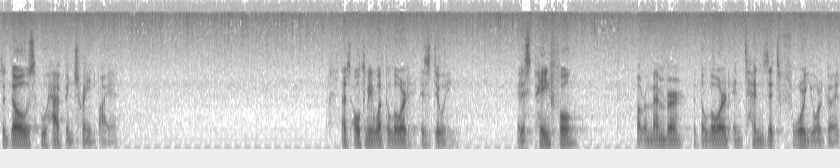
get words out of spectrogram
to those who have been trained by it. That's ultimately what the Lord is doing. It is painful, but remember that the Lord intends it for your good.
